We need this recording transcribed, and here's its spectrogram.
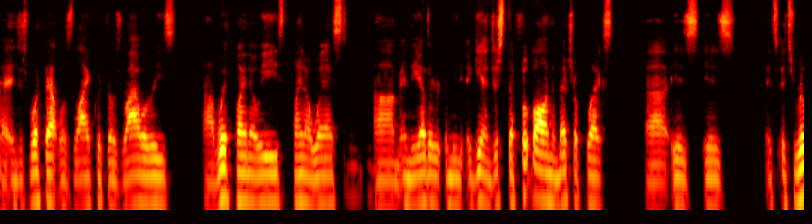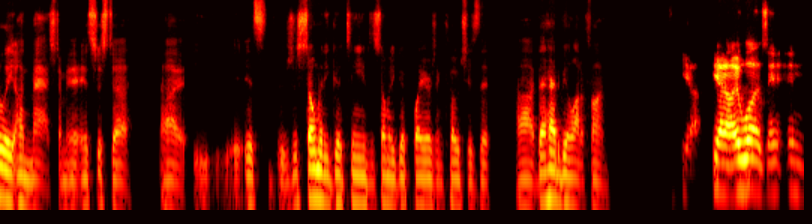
uh, and just what that was like with those rivalries uh, with Plano East, Plano West, mm-hmm. um, and the other. I mean, again, just the football in the Metroplex uh, is is it's it's really unmatched. I mean, it's just a uh, it's there's just so many good teams and so many good players and coaches that uh, that had to be a lot of fun. You know, it was, and, and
